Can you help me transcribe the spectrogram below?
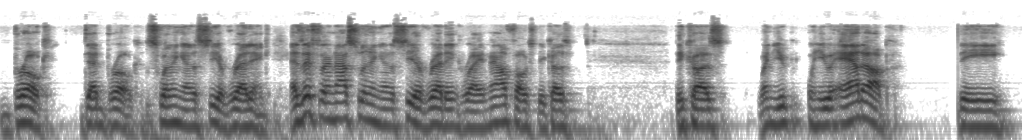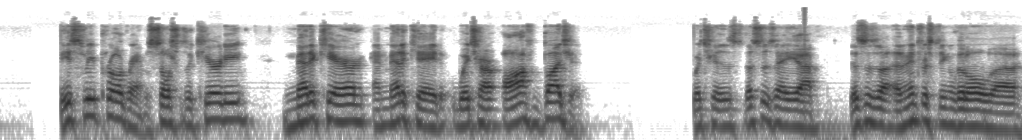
broke, dead broke, swimming in a sea of red ink. As if they're not swimming in a sea of red ink right now, folks, because because when you when you add up the these three programs, Social Security, Medicare, and Medicaid, which are off budget, which is this is a uh, this is a, an interesting little uh,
